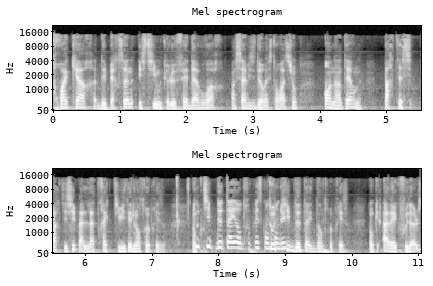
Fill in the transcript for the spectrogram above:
trois quarts des personnes estiment que le fait d'avoir un service de restauration en interne participe à l'attractivité de l'entreprise. Tout type de taille d'entreprise confondue? Tout type de taille d'entreprise. Donc avec Foodles,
